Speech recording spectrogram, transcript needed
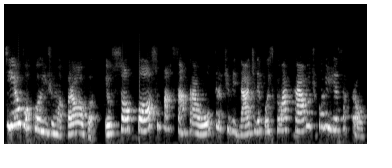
Se eu vou corrigir uma prova, eu só posso passar para outra atividade depois que eu acabo de corrigir essa prova.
